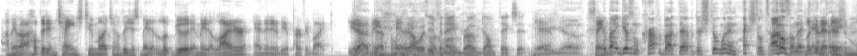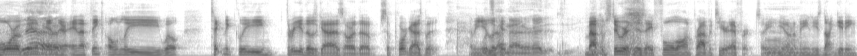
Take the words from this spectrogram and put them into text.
I mean, I hope they didn't change too much. I hope they just made it look good and made it lighter, and then it'll be a perfect bike. You know yeah, what I mean? definitely. It always if it ain't broke, don't fix it. Yeah. There you go. Same Everybody bu- gives them crap about that, but they're still winning national titles on that. Look damn at that. There's more of them in there, and I think only well, technically three of those guys are the support guys. But I mean, you What's look that at matter? Hey, Malcolm you know, Stewart is a full-on privateer effort. So you know Mm-hmm. what I mean. He's not getting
